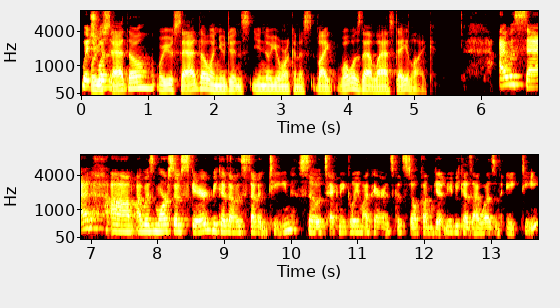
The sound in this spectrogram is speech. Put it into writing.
Which Were you sad though? Were you sad though when you didn't, you knew you weren't going to, like, what was that last day like? I was sad. Um, I was more so scared because I was 17. So technically, my parents could still come get me because I wasn't 18.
